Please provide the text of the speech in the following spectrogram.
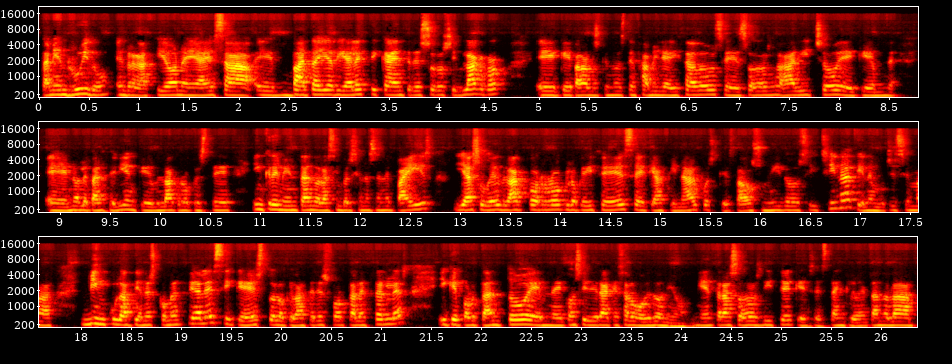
También ruido en relación eh, a esa eh, batalla dialéctica entre Soros y BlackRock, que para los que no estén familiarizados, solo ha dicho que eh, no le parece bien que BlackRock esté incrementando las inversiones en el país y a su vez BlackRock lo que dice es que al final pues que Estados Unidos y China tienen muchísimas vinculaciones comerciales y que esto lo que va a hacer es fortalecerles y que por tanto considera que es algo idóneo. Mientras Soros dice que se está incrementando la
